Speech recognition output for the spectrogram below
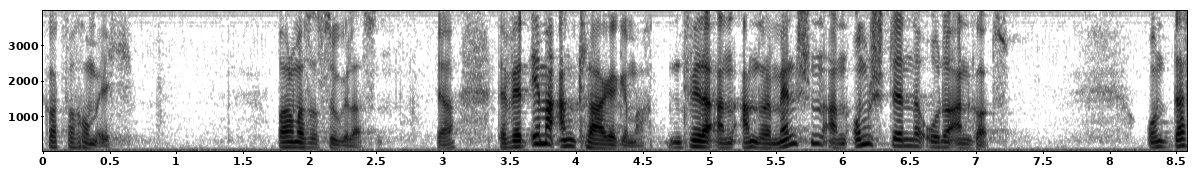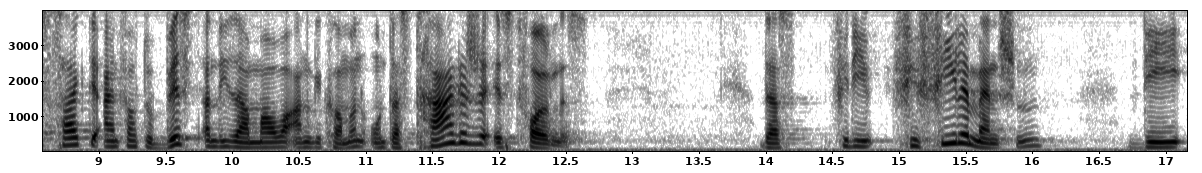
Gott, warum ich? Warum hast du es zugelassen? Ja? Da wird immer Anklage gemacht, entweder an andere Menschen, an Umstände oder an Gott. Und das zeigt dir einfach, du bist an dieser Mauer angekommen. Und das Tragische ist folgendes, dass für, die, für viele Menschen, die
